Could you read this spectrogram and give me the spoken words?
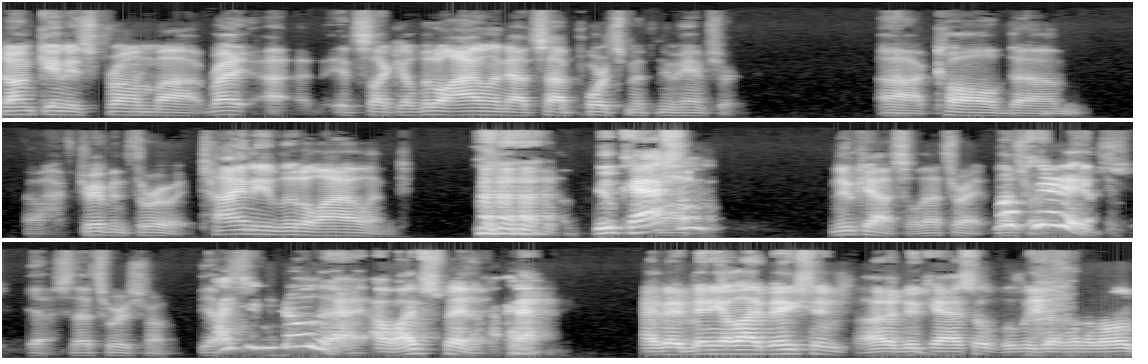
Duncan is from uh, right. Uh, it's like a little island outside Portsmouth, New Hampshire, uh, called. Um, oh, I've driven through it. Tiny little island, Newcastle? Newcastle. That's right. No That's right. kidding. Yes, yes, that's where he's from. Yes. I didn't know that. Oh, I've spent. I've had many a libation out of Newcastle. We'll leave that one alone.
